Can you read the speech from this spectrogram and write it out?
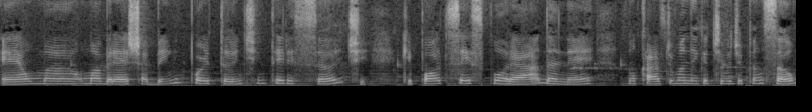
é uma, uma brecha bem importante, interessante, que pode ser explorada, né, no caso de uma negativa de pensão,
